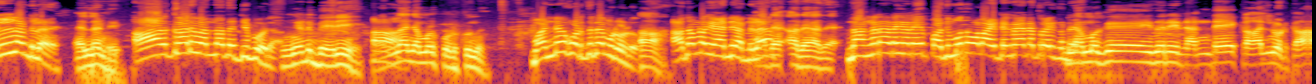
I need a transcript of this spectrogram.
എല്ലാം ഉണ്ടല്ലേ? എല്ലാം ഉണ്ട്. ആൾക്കാർ വന്നാ തെറ്റിപ്പോരാ. ഇങ്ങോട്ട് ബരി നമ്മൾ കൊടുക്കുന്നു. വണ്ടി കൊടുത്തിട്ടേ വിടുള്ളൂ. അത് നമ്മളെ ഗ്യാരണ്ടി പറഞ്ഞില്ല? അതെ അതെ എന്നാ അങ്ങനെയാണെങ്കിൽ പതിമൂന്ന് മോളം ഐറ്റം എത്ര നമുക്ക് ഇതൊരു രണ്ടേ കാലിന് കൊടുക്കാം.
